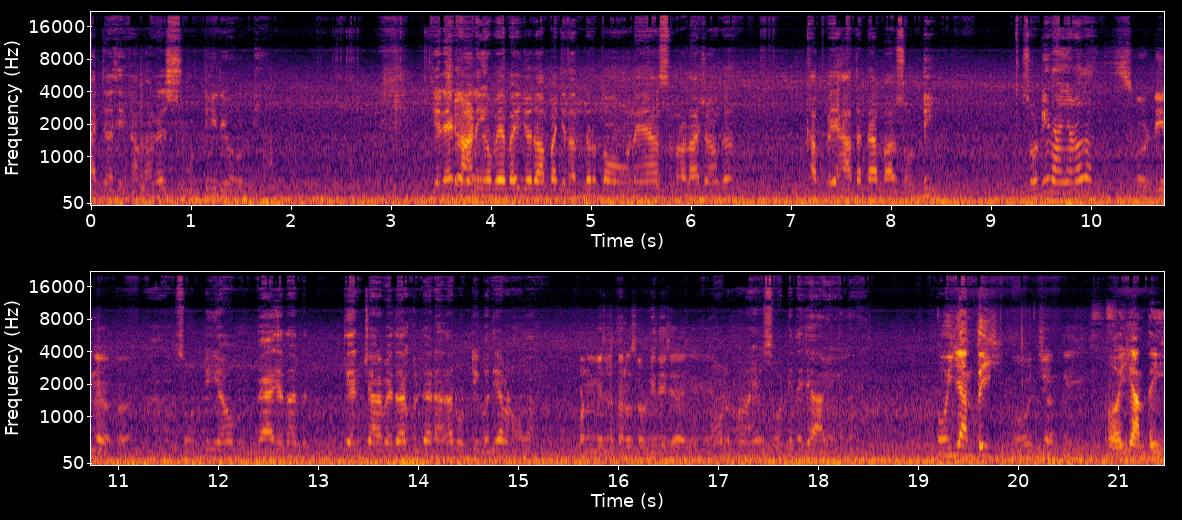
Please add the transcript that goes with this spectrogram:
ਅੱਜ ਅਸੀਂ ਖਾਵਾਂਗੇ ਸੂਟੀ ਦੀ ਰੋਟੀ। ਜਿਹਨੇ ਚਲੋ। ਖਾਣੀ ਹੋਵੇ ਬਾਈ ਜਦੋਂ ਆਪਾਂ ਜਲੰਧਰ ਤੋਂ ਆਉਨੇ ਆ ਸਮਰਾਲਾ ਚੌਂਕ ਖੱਬੇ ਹੱਥ ਢਾਬਾ ਸੋਢੀ। ਸੋਢੀ ਨਾ ਜਾਣਾ ਉਹਦਾ? ਸੋਡੀ ਨਾ ਆਪਾਂ। ਸੋਢੀ ਆ ਉਹ ਵੈਸੇ ਤਾਂ 3-4 ਵਜੇ ਤੱਕ ਖੁੱਲ੍ਹਾ ਰਹਿੰਦਾ ਰੋਟੀ ਵਧੀਆ ਬਣਾਉਂਦਾ। ਹੁਣ ਮਿਲ ਤੁਹਾਨੂੰ ਸੋਡੀ ਤੇ ਜਾ ਕੇ। ਹੁਣ ਹੁਣ ਅਸੀਂ ਸੋਢੀ ਤੇ ਜਾ ਕੇ ਮਿਲਾਂਗੇ ਉਹ ਜਾਂਦੇ ਉਹ ਜਾਂਦੇ ਹੀ। ਉਹ ਜਾਂਦੇ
